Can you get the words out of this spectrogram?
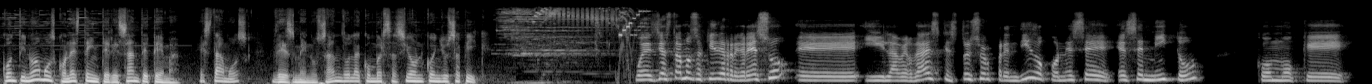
Continuamos con este interesante tema. Estamos desmenuzando la conversación con Yusapik. Pues ya estamos aquí de regreso eh, y la verdad es que estoy sorprendido con ese, ese mito, como que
